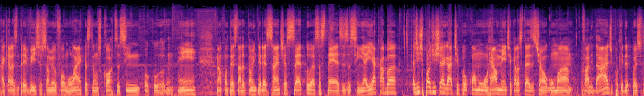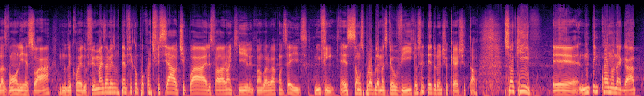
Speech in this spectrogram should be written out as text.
aquelas entrevistas, são meio formulaicas, tem uns cortes assim, um pouco. né, não acontece nada tão interessante, exceto essas teses, assim. E aí acaba. A gente pode enxergar, tipo, como realmente aquelas teses tinham alguma validade, porque depois elas vão ali ressoar no decorrer do filme, mas ao mesmo tempo fica um pouco artificial, tipo, ah, eles falaram aquilo, então agora vai acontecer isso. Enfim, esses são os problemas que eu vi, que eu citei durante o cast e tal. Só que é, não tem como negar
